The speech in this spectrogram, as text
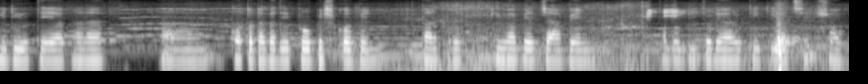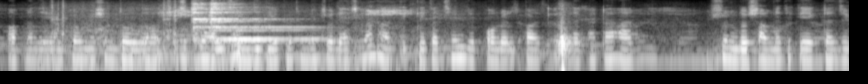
ভিডিওতে আপনারা কত টাকা দিয়ে প্রবেশ করবেন, তারপরে কীভাবে যাবেন, তারপর ভিতরে আর কী কী আছে, সব আপনাদের ইনফরমেশন তো দেওয়ার চেষ্টা দিয়ে প্রথমে চলে আসলাম, আর দেখতে পাচ্ছেন যে পলার পার্ক লেখাটা আর সুন্দর সামনে থেকে একটা যে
